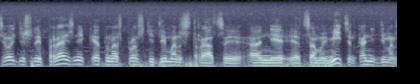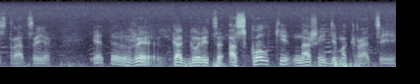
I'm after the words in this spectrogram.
Сегодняшний праздник это у нас просто демонстрации, а не это самый митинг, а не демонстрация. Это уже, как говорится, осколки нашей демократии.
